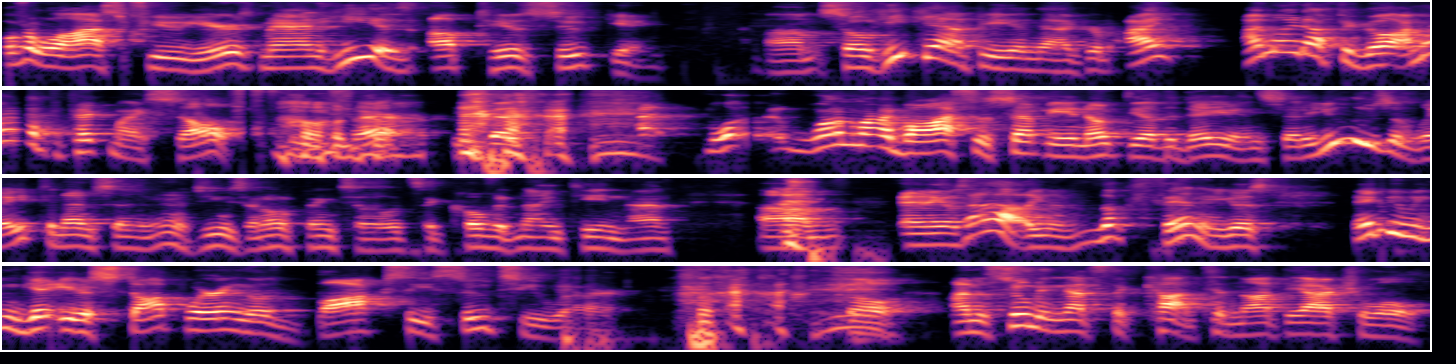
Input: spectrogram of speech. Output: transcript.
over the last few years, man, he has upped his suit game. Um, so he can't be in that group. I I might have to go. I might have to pick myself. To oh, be fair, no. because I, one of my bosses sent me a note the other day and said, "Are you losing weight?" And I'm saying, "Oh, geez, I don't think so. It's like COVID nineteen, man." Um, and he goes, "Oh, you look thin." And he goes, "Maybe we can get you to stop wearing those boxy suits you wear." so I'm assuming that's the cut and not the actual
